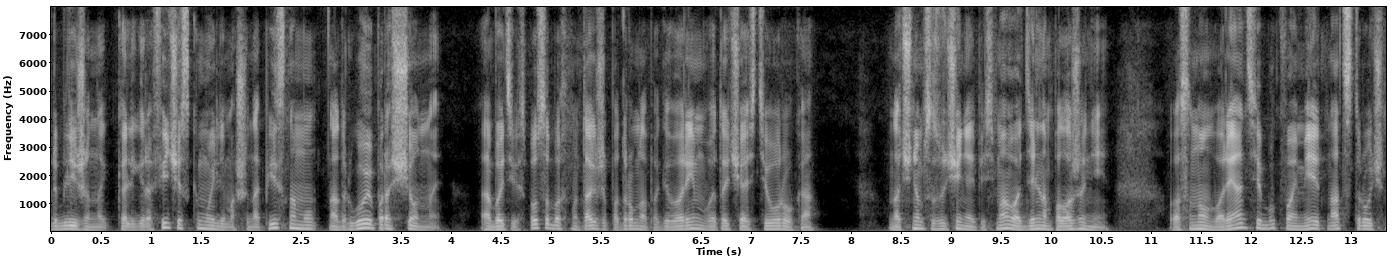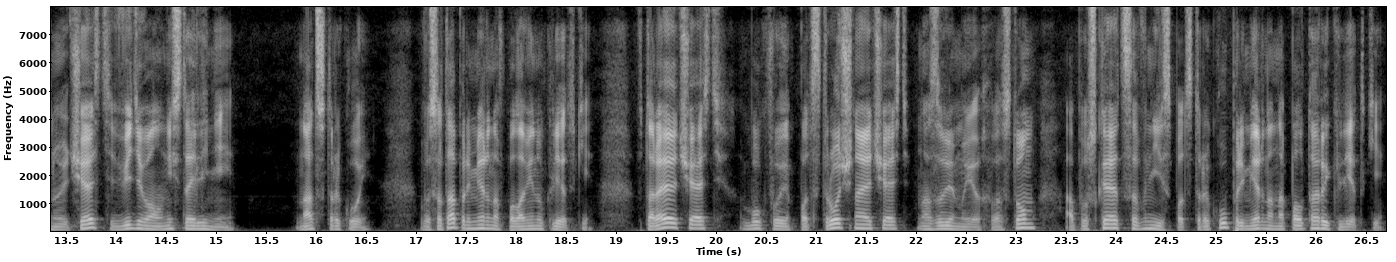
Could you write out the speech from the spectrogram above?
приближенный к каллиграфическому или машинописному, а другой упрощенный. Об этих способах мы также подробно поговорим в этой части урока. Начнем с изучения письма в отдельном положении. В основном варианте буква имеет надстрочную часть в виде волнистой линии над строкой. Высота примерно в половину клетки. Вторая часть буквы, подстрочная часть, назовем ее хвостом, опускается вниз под строку примерно на полторы клетки.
